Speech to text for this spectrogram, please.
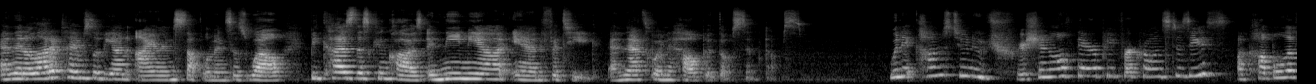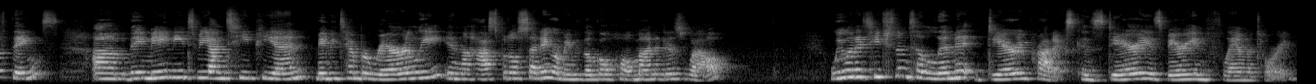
And then a lot of times they'll be on iron supplements as well because this can cause anemia and fatigue, and that's going to help with those symptoms. When it comes to nutritional therapy for Crohn's disease, a couple of things. Um, they may need to be on TPN, maybe temporarily in the hospital setting, or maybe they'll go home on it as well. We want to teach them to limit dairy products because dairy is very inflammatory.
